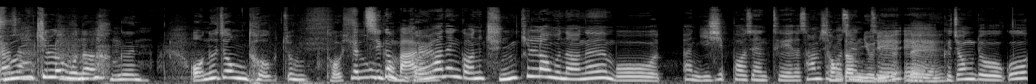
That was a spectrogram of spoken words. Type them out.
준 킬러 문항은 어느 정도 좀 더 쉬운 그러니까 지금 건가요? 말을 하는 거는 준 킬러 문항은 뭐 한 20%에서 30% 정답률이 예, 네. 그 정도고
